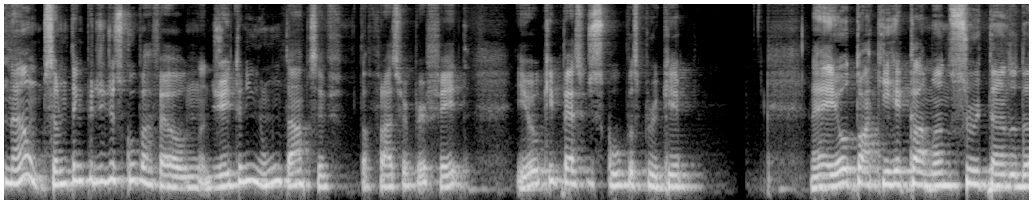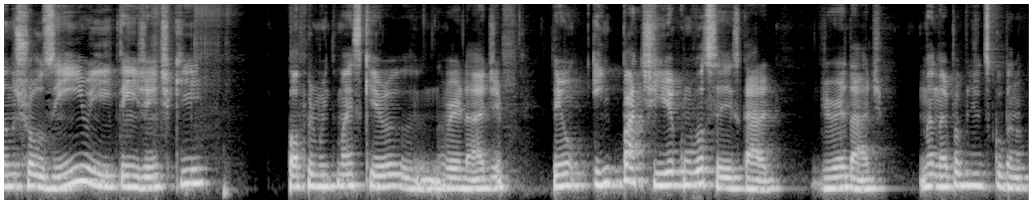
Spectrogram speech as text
Não, você não tem que pedir desculpa, Rafael, de jeito nenhum, tá? Você, a frase foi perfeita. Eu que peço desculpas porque né, eu tô aqui reclamando, surtando, dando showzinho e tem gente que sofre muito mais que eu, na verdade. Tenho empatia com vocês, cara, de verdade. Não, não é pra pedir desculpa, não.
